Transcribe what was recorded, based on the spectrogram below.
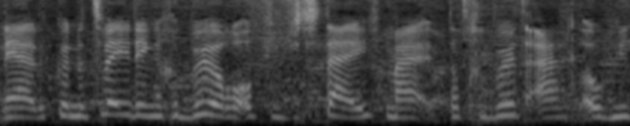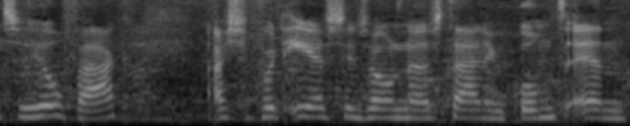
ja, er kunnen twee dingen gebeuren. Of je verstijft, maar dat gebeurt eigenlijk ook niet zo heel vaak. Als je voor het eerst in zo'n uh, stadion komt. En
